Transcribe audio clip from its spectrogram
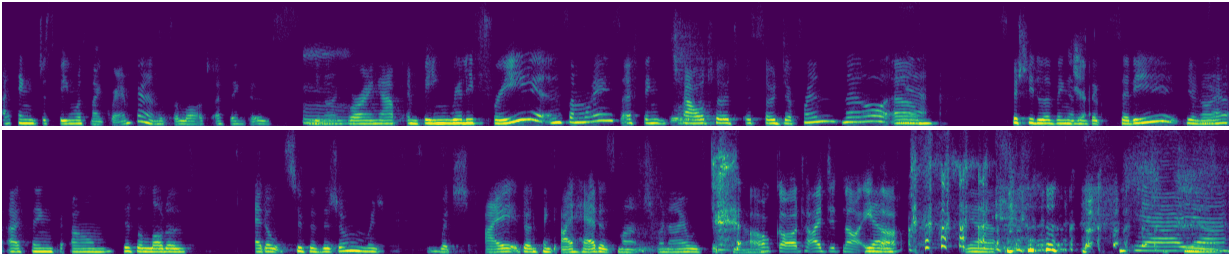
I think just being with my grandparents a lot, I think is, mm. you know, mm. growing up and being really free in some ways. I think childhood is so different now. Um, yeah. Especially living in yeah. a big city, you know, yeah. I think um, there's a lot of adult supervision, which which I don't think I had as much when I was. oh God, I did not either. Yeah. yeah. yeah. yeah.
